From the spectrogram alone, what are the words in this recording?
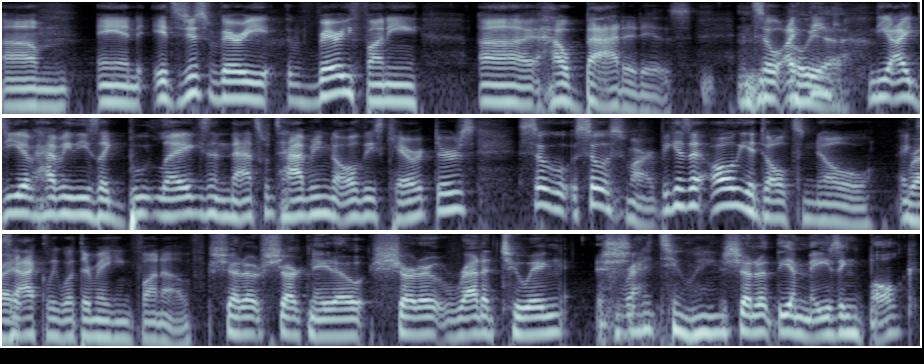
Um and it's just very very funny uh, how bad it is. And so I Oh, think yeah. the idea of having these like bootlegs and that's what's happening to all these characters so so smart because all the adults know exactly what they're making fun of. Shout out Sharknado. Shout out Ratatouille. Ratatouille. Shout out the Amazing Bulk.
